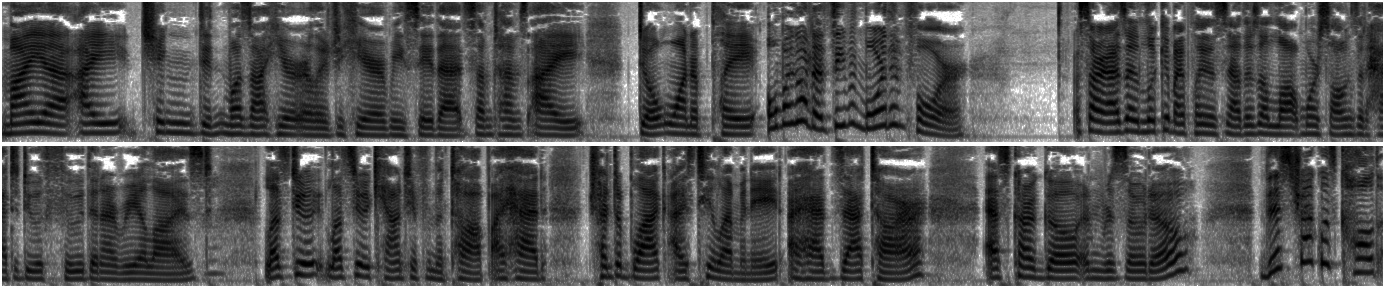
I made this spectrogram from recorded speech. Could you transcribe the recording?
My uh, I Ching didn't was not here earlier to hear me say that. Sometimes I don't want to play. Oh my god, that's even more than four. Sorry, as I look at my playlist now, there's a lot more songs that had to do with food than I realized. Let's do. Let's do a count here from the top. I had Trenta Black iced tea lemonade. I had Zaatar, escargot, and risotto. This track was called.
